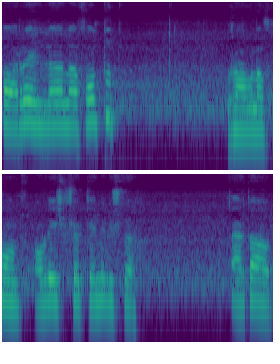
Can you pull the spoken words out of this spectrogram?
Barella Lafont tut Bravo Lafont. Orada hiçbir şey yok. Kendi düştü. Ertaut.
